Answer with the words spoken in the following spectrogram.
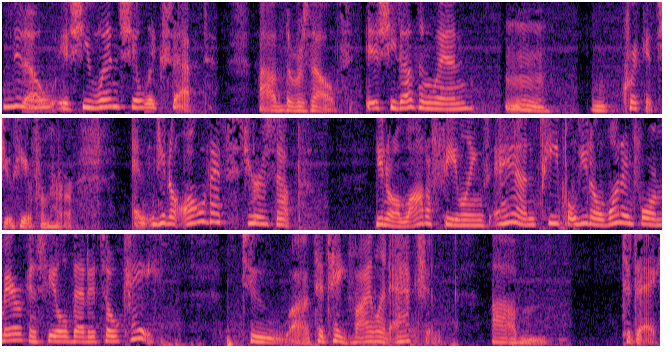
you know, if she wins, she'll accept uh, the results. If she doesn't win, mm, crickets you hear from her. And, you know, all that stirs up, you know, a lot of feelings and people, you know, one in four Americans feel that it's okay to, uh, to take violent action um, today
